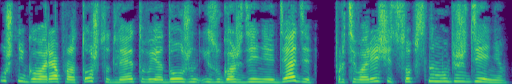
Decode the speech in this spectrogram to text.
Уж не говоря про то, что для этого я должен из угождения дяди противоречить собственным убеждениям.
